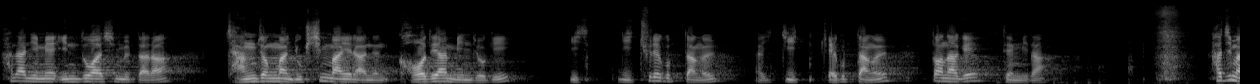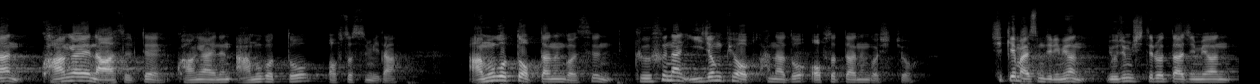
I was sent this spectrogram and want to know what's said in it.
하나님의 인도하심을 따라 장정만 60만이라는 거대한 민족이 이, 이 출애굽 땅을 아, 이 애굽 땅을 떠나게 됩니다. 하지만 광야에 나왔을 때 광야에는 아무것도 없었습니다. 아무것도 없다는 것은 그 흔한 이정표 하나도 없었다는 것이죠. 쉽게 말씀드리면 요즘 시대로 따지면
